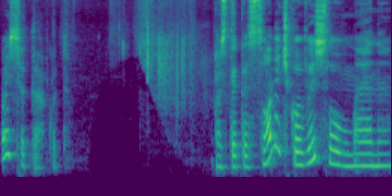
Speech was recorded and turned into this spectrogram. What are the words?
Ось отак от. Ось таке сонечко вийшло в мене.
